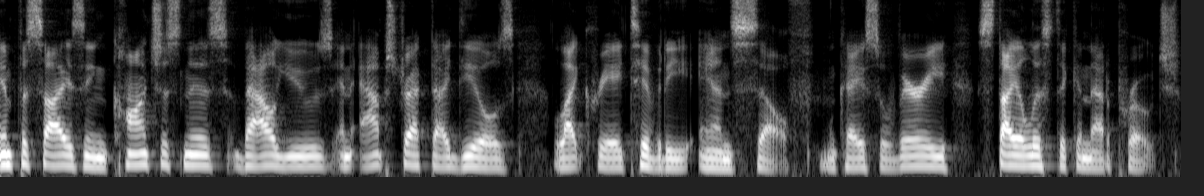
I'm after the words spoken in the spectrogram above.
emphasizing consciousness, values, and abstract ideals like creativity and self. Okay, so very stylistic in that approach.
